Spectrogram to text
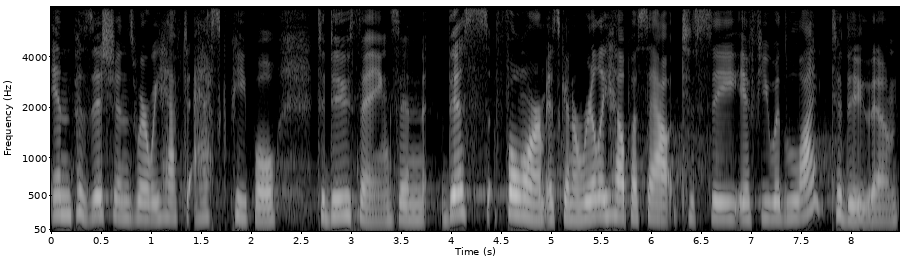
in positions where we have to ask people to do things. And this form is going to really help us out to see if you would like to do them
